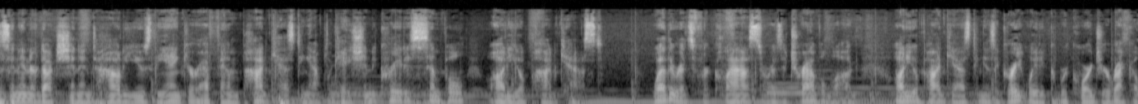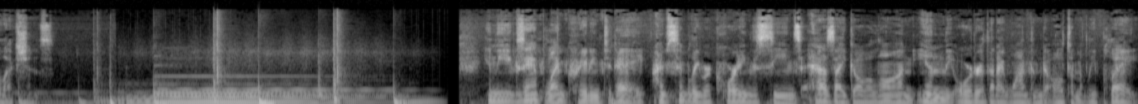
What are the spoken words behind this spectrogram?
is an introduction into how to use the Anchor FM podcasting application to create a simple audio podcast. Whether it's for class or as a travel log, audio podcasting is a great way to record your recollections. In the example I'm creating today, I'm simply recording the scenes as I go along in the order that I want them to ultimately play.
